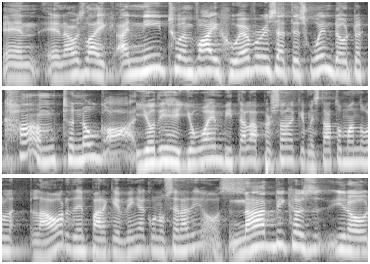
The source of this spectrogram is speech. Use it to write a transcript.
and and I was like, I need to invite whoever is at this window to come to know God. yo dije, yo voy a invitar a la persona que me está tomando la, orden para que venga a conocer a Dios. Not because you know,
